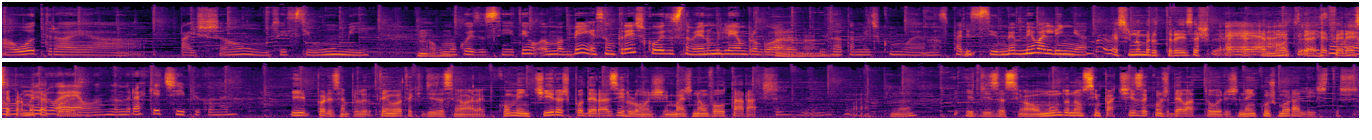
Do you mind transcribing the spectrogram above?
a outra é a paixão, não sei se ciúme, uhum. alguma coisa assim. Tem uma bem, são três coisas também, eu não me lembro agora uhum. exatamente como é, mas parecido, mesma linha. Esse número três é, é, é, é muito, é referência um para muita coisa. É um número arquetípico, né? E, por exemplo, tem outra que diz assim: olha, com mentiras poderás ir longe, mas não voltarás. Uhum. É, né? E diz assim: ó, o mundo não simpatiza com os delatores, nem com os moralistas.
